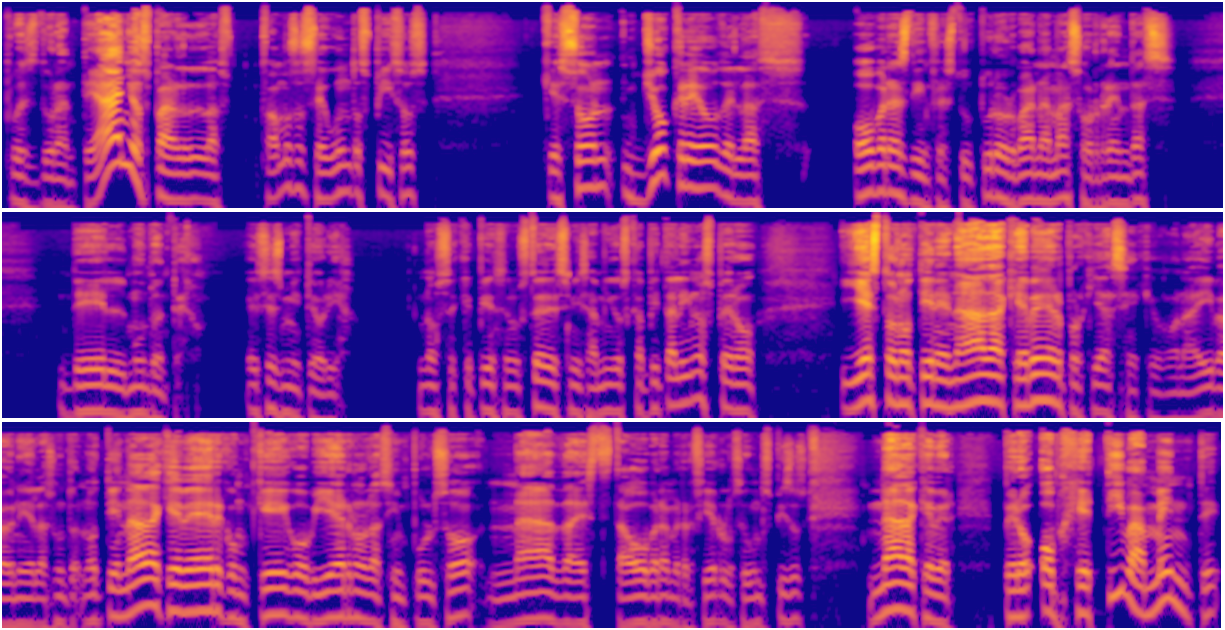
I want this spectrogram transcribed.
pues durante años para los famosos segundos pisos que son yo creo de las obras de infraestructura urbana más horrendas del mundo entero. Esa es mi teoría. No sé qué piensen ustedes, mis amigos capitalinos, pero... Y esto no tiene nada que ver, porque ya sé que bueno, ahí va a venir el asunto, no tiene nada que ver con qué gobierno las impulsó, nada, esta obra, me refiero a los segundos pisos, nada que ver. Pero objetivamente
